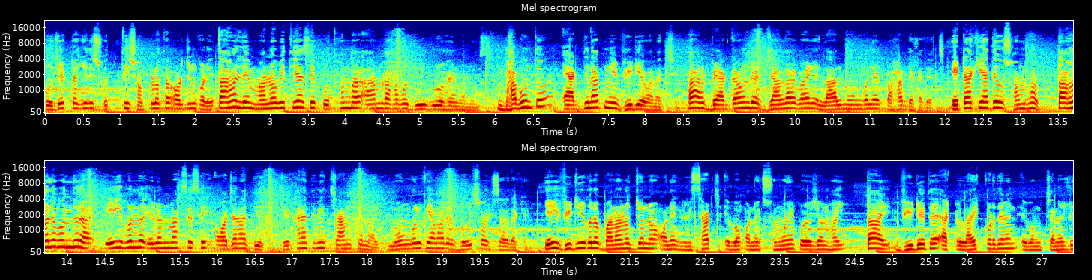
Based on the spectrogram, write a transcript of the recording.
প্রজেক্টটা যদি সত্যি সফলতা অর্জন করে, তাহলে মানব ইতিহাসে প্রথমবার আমরা হব দুই গ্রহের মানুষ। ভাবুন তো, একদিন আপনি ভিডিও বানাচ্ছেন, আর ব্যাকগ্রাউন্ডের জানলার বাইরে লাল মঙ্গলের পাহাড় দেখা যাচ্ছে। এটা কি আদেও সম্ভব? তাহলে বন্ধুরা, এই হলো এলন মার্কসের সেই অজানা দিক, যেখানে তিনি চাঁদকে নয়, মঙ্গলকে আমাদের ভবিষ্যৎ হিসাবে দেখেন। এই ভিডিওগুলো বানানোর জন্য অনেক রিসার্চ এবং অনেক সময়ের প্রয়োজন হয়। তাই ভিডিওতে একটা লাইক করে দেবেন এবং চ্যানেলটি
